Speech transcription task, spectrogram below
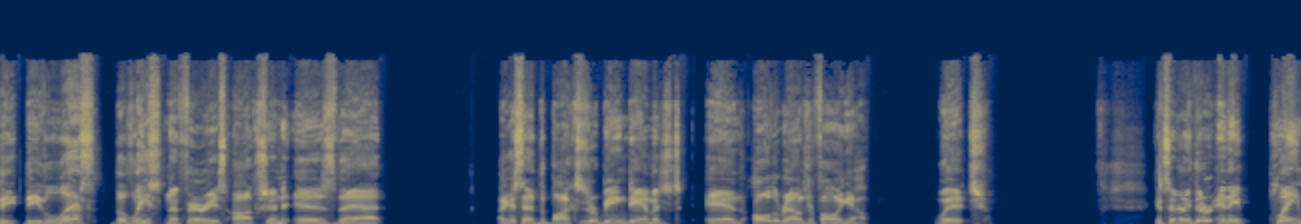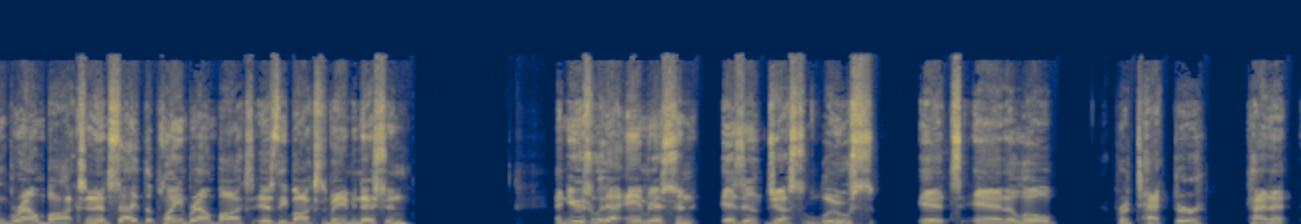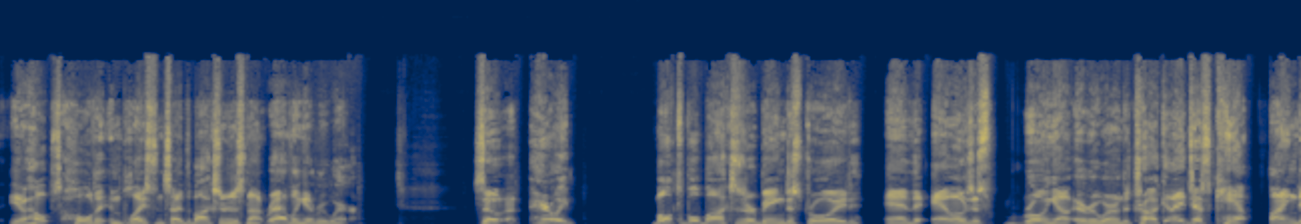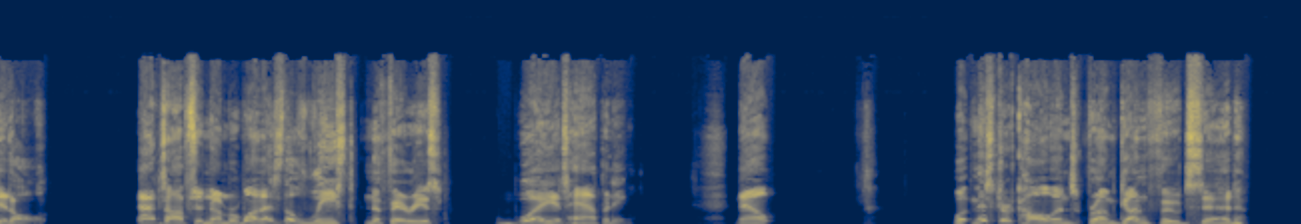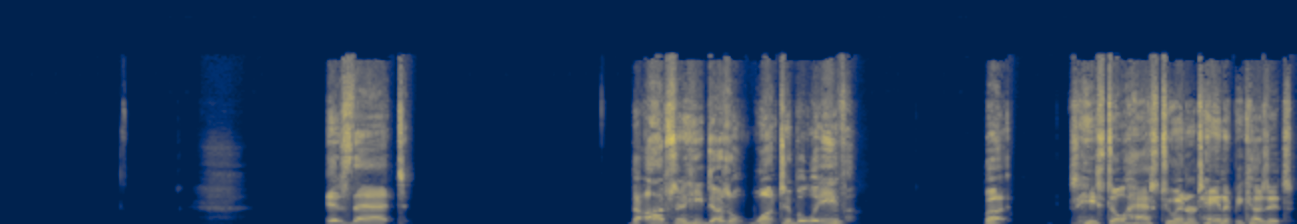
the the less the least nefarious option is that, like I said, the boxes are being damaged and all the rounds are falling out, which considering they're in a plain brown box, and inside the plain brown box is the box of ammunition, and usually that ammunition isn't just loose, it's in a little protector, kind of, you know, helps hold it in place inside the box and it's not rattling everywhere. So apparently, multiple boxes are being destroyed and the ammo just rolling out everywhere in the truck, and they just can't find it all. That's option number one. That's the least nefarious way it's happening. Now, what Mr. Collins from Gun Food said is that the option he doesn't want to believe, but he still has to entertain it because it's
